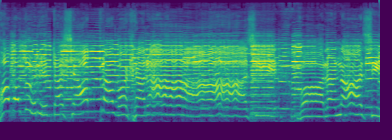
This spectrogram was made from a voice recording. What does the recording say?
భవదురిత శాస్త్రవహరాసి వారణాసి.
